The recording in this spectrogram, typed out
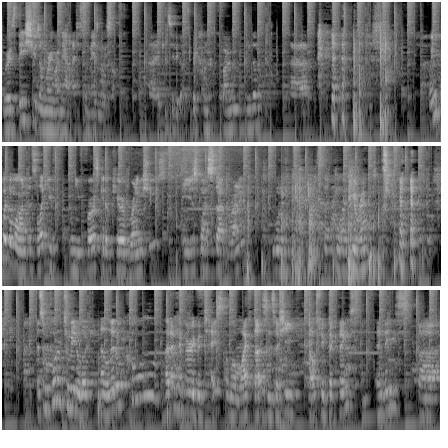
whereas these shoes I'm wearing right now are just amazingly soft. Uh, you can see they've got this big hunk of foam in them. When you put them on, it's like you when you first get a pair of running shoes and you just want to start running. You want to start gliding around. it's important to me to look a little cool. I don't have very good taste, but my wife does, and so she helps me pick things. And these, uh,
